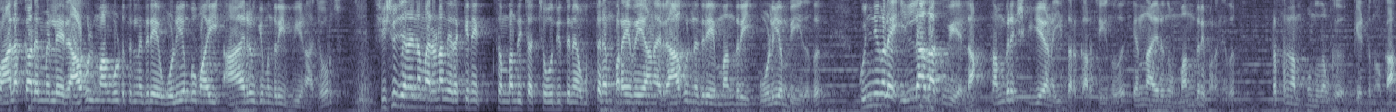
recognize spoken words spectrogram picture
Palakkad M L A Rahul മാങ്കൂട്ടത്തിനെതിരെ ഒളിയമ്പുമായി ആരോഗ്യമന്ത്രി വീണ ജോർജ്. ശിശുജനന മരണനിരക്കിനെ സംബന്ധിച്ച ചോദ്യത്തിന് ഉത്തരം പറയവെയാണ് രാഹുലിനെതിരെ മന്ത്രി ഒളിയമ്പ് ചെയ്തത്. കുഞ്ഞുങ്ങളെ ഇല്ലാതാക്കുകയല്ല സംരക്ഷിക്കുകയാണ് ഈ സർക്കാർ ചെയ്യുന്നത് എന്നായിരുന്നു മന്ത്രി പറഞ്ഞത്. പ്രസംഗം ഒന്ന് നമുക്ക് കേട്ടു നോക്കാം.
